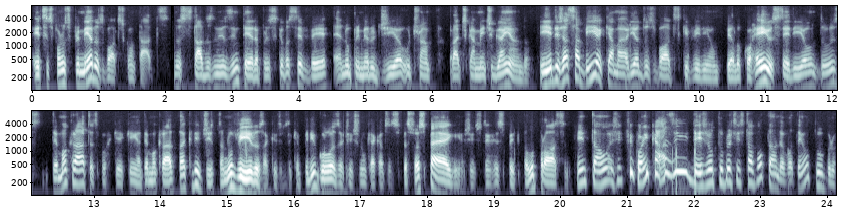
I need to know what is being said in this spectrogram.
Esses foram os primeiros votos contados nos Estados Unidos inteira. Por isso que você vê é, no primeiro dia o Trump praticamente ganhando. E ele já sabia que a maioria dos votos que viriam pelo correio seriam dos democratas, porque quem é democrata acredita no vírus, acredita que é perigoso, a gente não quer que as pessoas peguem, a gente tem respeito pelo próximo. Então a gente ficou em casa e desde outubro a gente está voltando. Eu votei em outubro.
